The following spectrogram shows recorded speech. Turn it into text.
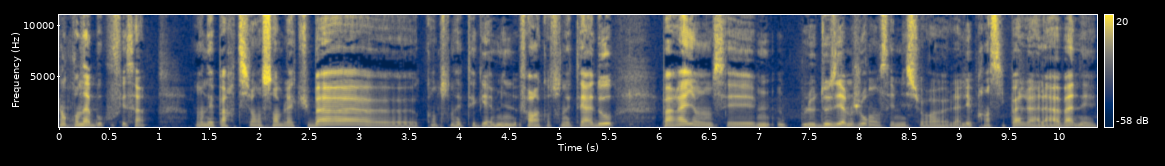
Donc on a beaucoup fait ça. On est parti ensemble à Cuba euh, quand on était gamine, enfin quand on était ado. Pareil, on s'est le deuxième jour, on s'est mis sur euh, l'allée principale à la Havane et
